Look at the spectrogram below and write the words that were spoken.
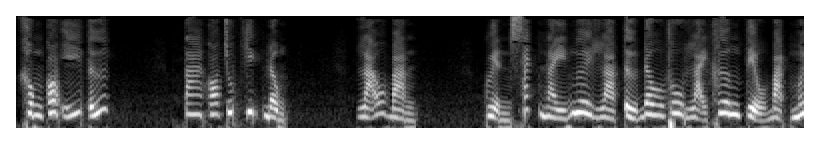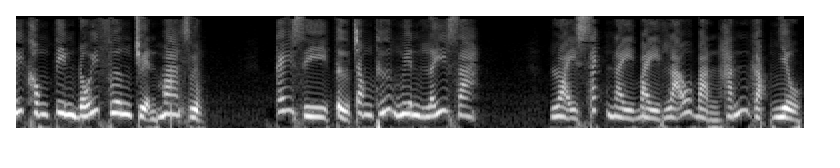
Không có ý tứ. Ta có chút kích động. Lão bàn. Quyển sách này ngươi là từ đâu thu lại Khương Tiểu Bạch mới không tin đối phương chuyện ma dược. Cái gì từ trong thứ nguyên lấy ra. Loại sách này bày lão bản hắn gặp nhiều.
